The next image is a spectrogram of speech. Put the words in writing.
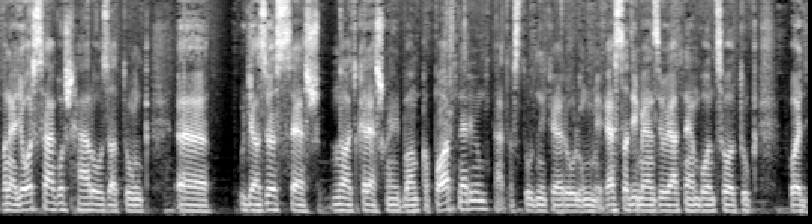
Van egy országos hálózatunk, uh, ugye az összes nagy kereskedelmi bank a partnerünk, tehát azt tudni kell rólunk, még ezt a dimenzióját nem boncoltuk, hogy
